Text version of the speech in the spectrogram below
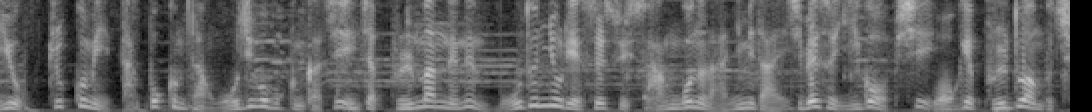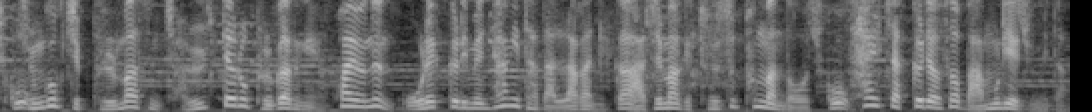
제육, 쭈꾸미, 닭볶음탕, 오징어 볶음까지 진짜 불맛 내는 모든 요리에 쓸 수 있어요. 광고는 아닙니다. 집에서 이거 없이 웍에 불도 안 붙이고 중국집 불맛은 절대로 불가능해요. 화유는 오래 끓이면 향이 다 날아가니까 마지막에 두 스푼만 넣어주고 살짝 끓여서 마무리해줍니다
